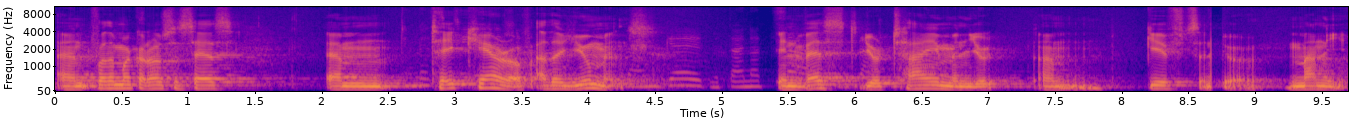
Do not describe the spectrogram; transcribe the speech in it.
And furthermore, God also says, um, take care of other humans. Invest your time and your um, gifts and your money.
